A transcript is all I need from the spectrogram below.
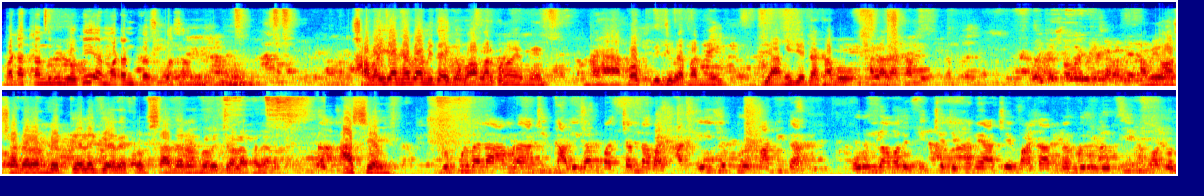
বাটার তন্দুরি রুটি আর মটন কষা। সবাই যা খাবে আমি তাই খাব। আমার কোনো ব্যাপক কিছু ব্যাপার নেই যে আমি যেটা খাব, আলাদা খাব। আমি অসাধারণ ব্যক্তি হলে কি হবে? খুব সাধারণভাবে চলাফেরা। আসছি আমি। দুপুরবেলা আমরা আছি কালীঘাট বাচ্চান দাবায় আর এই যে পুরো পার্টিটা অরুণদা আমাদের দিচ্ছে যেখানে আছে বাটার তন্দুরি রুটি মটন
